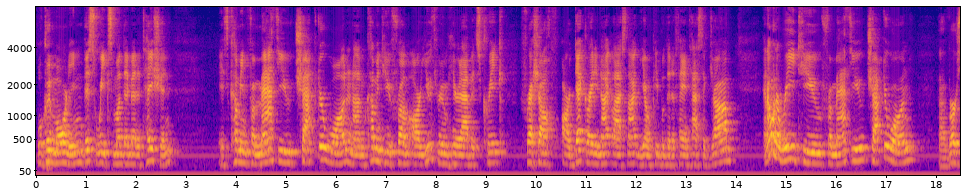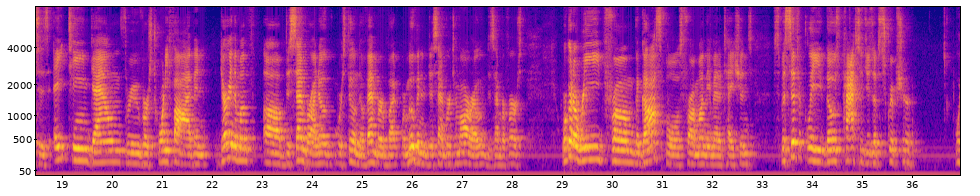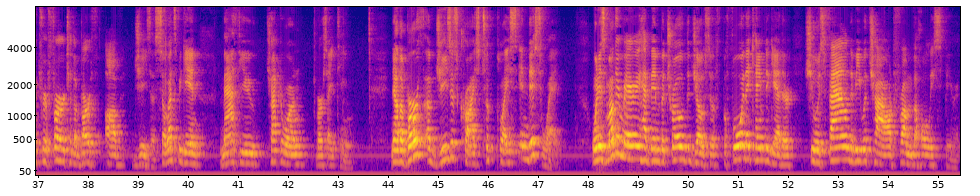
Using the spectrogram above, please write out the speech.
Well, good morning. This week's Monday meditation is coming from Matthew chapter 1, and I'm coming to you from our youth room here at Abbott's Creek, fresh off our decorating night last night. The young people did a fantastic job. And I want to read to you from Matthew chapter 1, uh, verses 18 down through verse 25. And during the month of December, I know we're still in November, but we're moving in December tomorrow, December 1st. We're going to read from the Gospels for our Monday meditations, specifically those passages of Scripture which refer to the birth of Jesus. So let's begin Matthew chapter 1, verse 18. Now, the birth of Jesus Christ took place in this way. When his mother Mary had been betrothed to Joseph, before they came together, she was found to be with child from the Holy Spirit.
